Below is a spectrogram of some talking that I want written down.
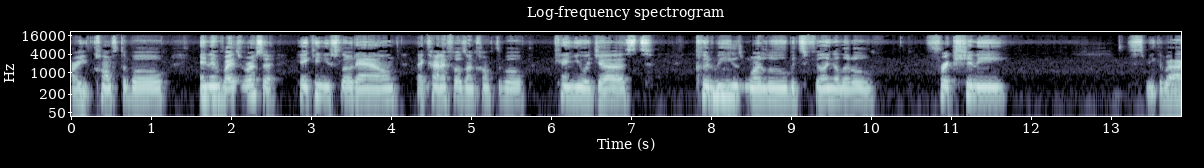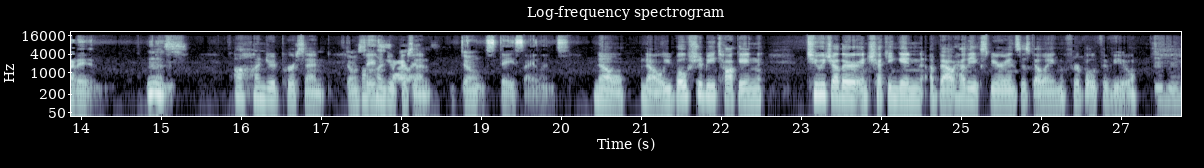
Are you comfortable? And then vice versa. Hey, can you slow down? That kind of feels uncomfortable. Can you adjust? Could we Mhm. use more lube? It's feeling a little frictiony. Speak about it. Mm. A hundred percent. Don't A stay hundred percent. Don't stay silent. No, no. You both should be talking to each other and checking in about how the experience is going for both of you. hmm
